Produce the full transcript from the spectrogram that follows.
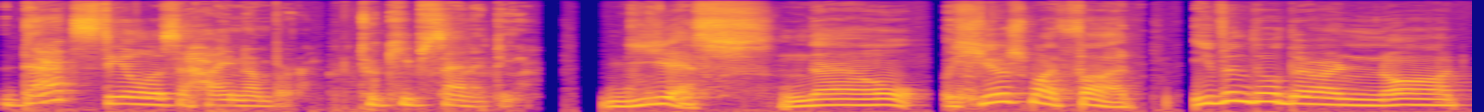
That still is a high number to keep sanity. Yes. Now, here's my thought. Even though there are not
